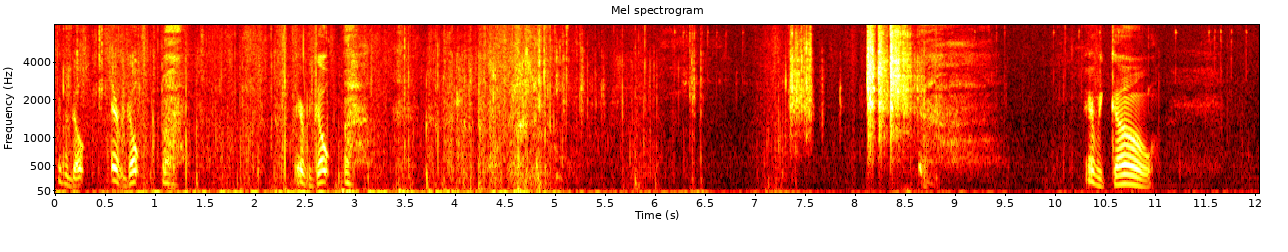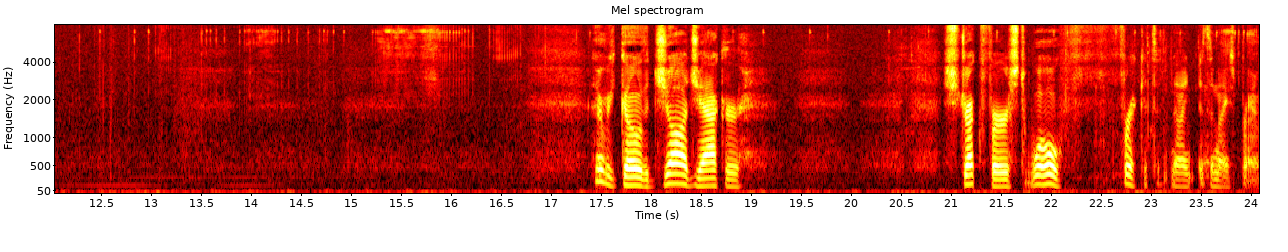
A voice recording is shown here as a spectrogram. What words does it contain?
There we go. There we go. There we go. There we go. There we go, the jaw jacker. Struck first. Whoa, frick, it's a nice, it's a nice brown.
